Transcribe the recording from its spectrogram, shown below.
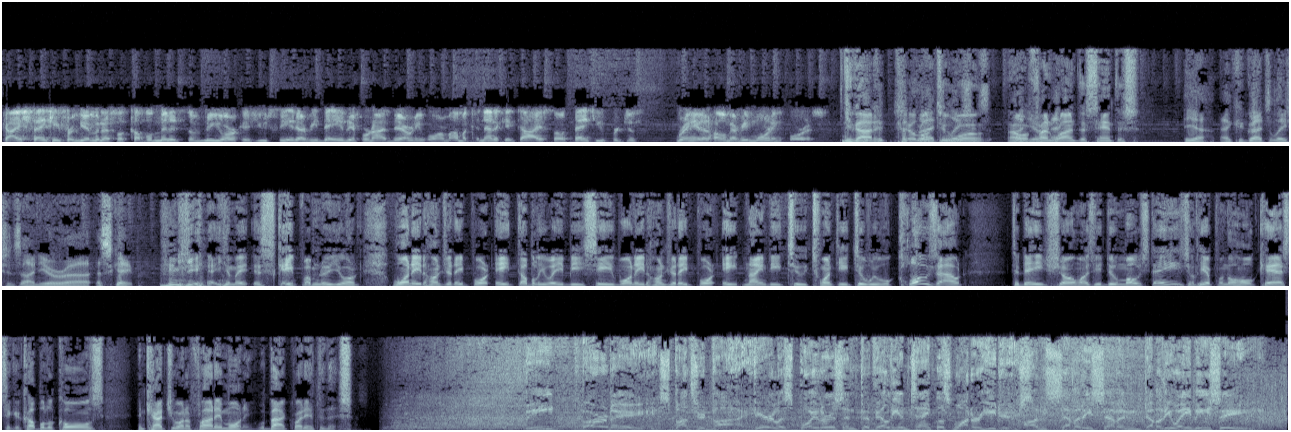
Guys, thank you for giving us a couple minutes of New York as you see it every day, even if we're not there anymore. I'm- I'm a Connecticut guy, so thank you for just bringing it home every morning for us. You got Well, it. c- hello to uh, our your- friend Ron DeSantis. Yeah, and congratulations on your uh, escape. yeah, you may escape from New York. 1 800 848 WABC, 1 800 848 9222. We will close out today's show as we do most days. You'll hear from the whole cast, take a couple of calls, and catch you on a Friday morning. We're back right after this. Sponsored by Fearless Boilers and Pavilion Tankless Water Heaters on 77 WABC.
